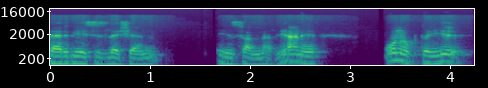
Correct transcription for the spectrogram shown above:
terbiyesizleşen insanlar. Yani o noktayı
